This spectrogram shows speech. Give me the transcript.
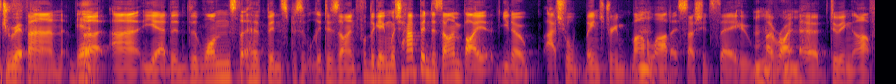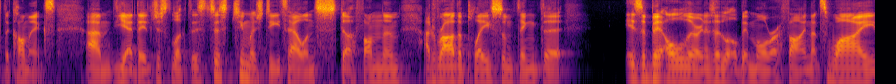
good drip. fan, Yeah. but uh, yeah, the the ones that have been specifically designed for the game, which have been designed by you know actual mainstream Marvel Mm. artists, I should say, who Mm-hmm, are right, uh, doing art for the comics. Um, yeah, they just look. There's just too much detail and stuff on them. I'd rather play something that is a bit older and is a little bit more refined. That's why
